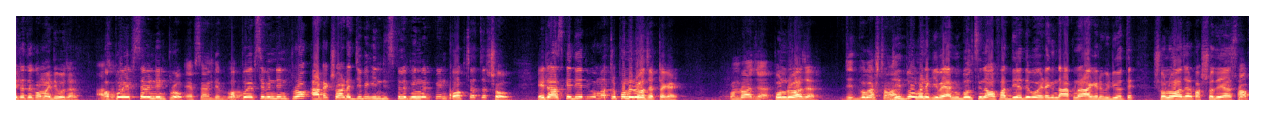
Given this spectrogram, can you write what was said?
এটাতে কমাই দিব জান। আচ্ছা। Oppo F17 Pro F seventy Oppo F17 Pro 8 128 GB in display fingerprint box charger সহ। এটা আজকে দিয়ে দিব মাত্র 15000 টাকায়। পনেরো হাজার? 15000 জিতবো কাস্টমার জিতবো ওখানে কি ভাই? আমি বলছি না অফার দিয়ে দেবো এটা কিন্তু আপনার আগের ভিডিওতে 16500 দেয়া আছে। সব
